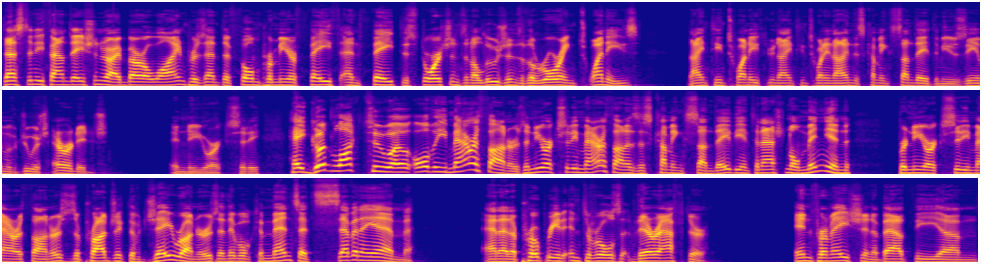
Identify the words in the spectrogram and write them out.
Destiny Foundation and Ibarra Wine present the film premiere Faith and Fate, Distortions and Illusions of the Roaring Twenties, 1920 through 1929, this coming Sunday at the Museum of Jewish Heritage in New York City. Hey, good luck to uh, all the marathoners. The New York City Marathon is this coming Sunday. The International Minyan for New York City Marathoners is a project of J Runners, and they will commence at 7 a.m. and at appropriate intervals thereafter. Information about the um,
